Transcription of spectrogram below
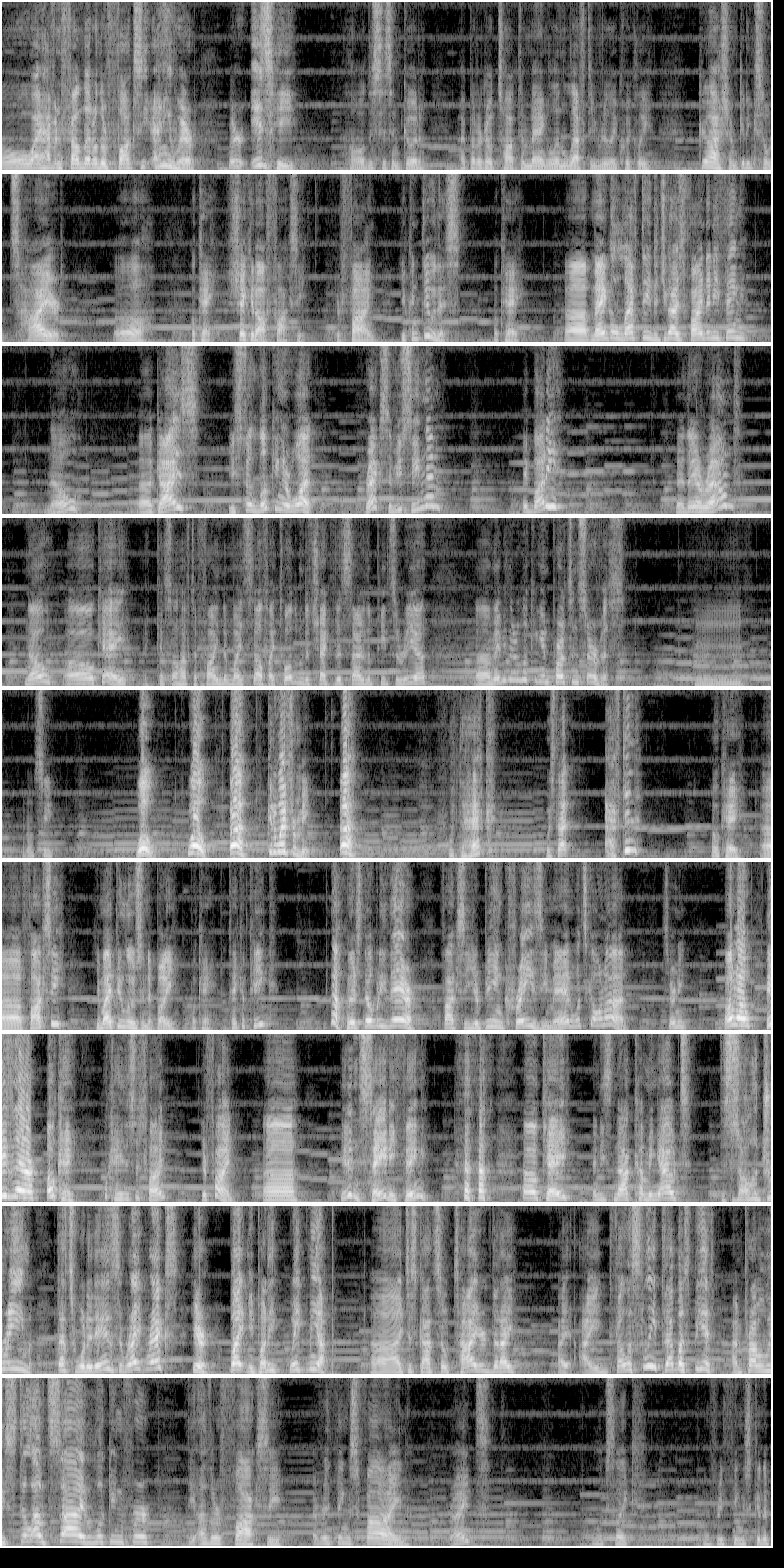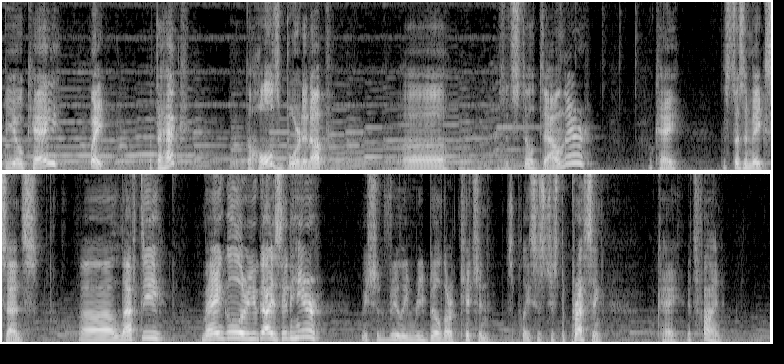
Oh, I haven't found that other Foxy anywhere. Where is he? Oh, this isn't good. I better go talk to Mangle and Lefty really quickly. Gosh, I'm getting so tired. Oh. Okay, shake it off, Foxy. You're fine. You can do this. Okay. Uh, Mangle, Lefty, did you guys find anything? No? Uh, guys? You still looking or what? Rex, have you seen them? Hey, buddy? Are they around? No? Okay. I guess I'll have to find them myself. I told them to check this side of the pizzeria. Uh, maybe they're looking in parts and service. Hmm. I don't see... Whoa! Whoa! Ah! Get away from me! Ah! What the heck? Was that Afton? Okay. Uh, Foxy? You might be losing it, buddy. Okay, take a peek. No, there's nobody there. Foxy, you're being crazy, man. What's going on? Is there any... Oh, no! He's there! Okay. Okay, this is fine. You're fine. Uh, he didn't say anything. okay, and he's not coming out. This is all a dream. That's what it is, right, Rex? Here, bite me, buddy. Wake me up. Uh, I just got so tired that I, I, I fell asleep. That must be it. I'm probably still outside looking for the other Foxy. Everything's fine, right? Looks like everything's gonna be okay. Wait, what the heck? The hole's boarded up. Uh, is it still down there? Okay, this doesn't make sense. Uh, Lefty? Mangle, are you guys in here? We should really rebuild our kitchen. This place is just depressing. Okay, it's fine.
